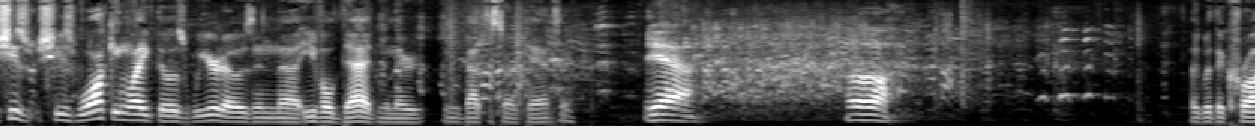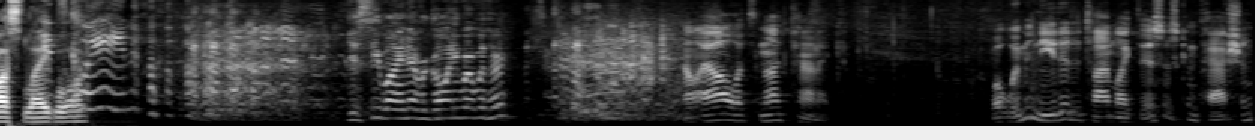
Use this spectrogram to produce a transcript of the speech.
She's she's walking like those weirdos in uh, Evil Dead when they're, when they're about to start dancing. Yeah. Ugh. Like with the crossed leg It's walk. clean. You see why I never go anywhere with her? Now, Al, let's not panic. What women need at a time like this is compassion,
